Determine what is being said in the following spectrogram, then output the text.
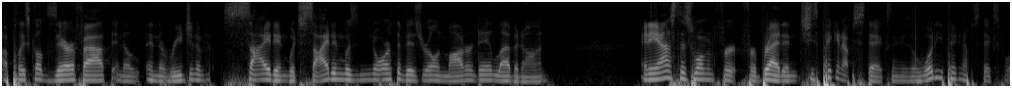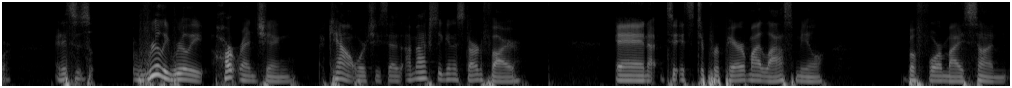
a place called Zarephath in, a, in the region of Sidon, which Sidon was north of Israel in modern day Lebanon. And he asked this woman for, for bread, and she's picking up sticks. And he says, What are you picking up sticks for? And it's this really, really heart wrenching account where she says, I'm actually going to start a fire, and to, it's to prepare my last meal before my son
